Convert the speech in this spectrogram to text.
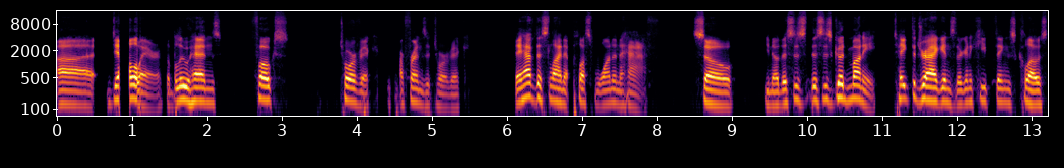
uh delaware the blue hens. Folks torvik our friends at torvik they have this line at plus one and a half. So, you know, this is this is good money. Take the Dragons. They're going to keep things close.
